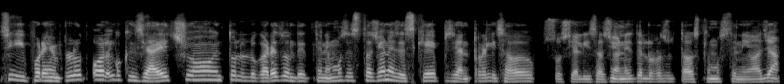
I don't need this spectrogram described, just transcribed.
Sí, por ejemplo, algo que se ha hecho en todos los lugares donde tenemos estaciones es que pues, se han realizado socializaciones de los resultados que hemos tenido allá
